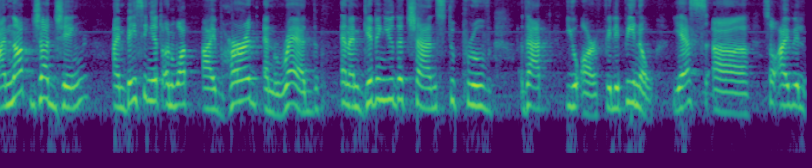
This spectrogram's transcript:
I'm not judging, I'm basing it on what I've heard and read, and I'm giving you the chance to prove that you are Filipino. Yes, uh, so I will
